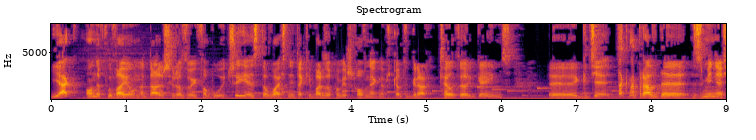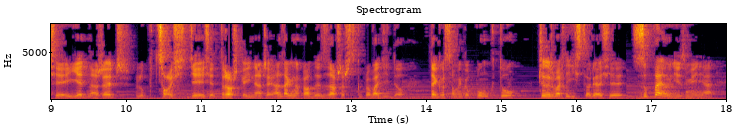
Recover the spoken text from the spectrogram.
jak one wpływają na dalszy rozwój fabuły. Czy jest to właśnie takie bardzo powierzchowne, jak na przykład w grach Telltale Games, yy, gdzie tak naprawdę zmienia się jedna rzecz lub coś dzieje się troszkę inaczej, ale tak naprawdę zawsze wszystko prowadzi do tego samego punktu, czy też właśnie historia się zupełnie zmienia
